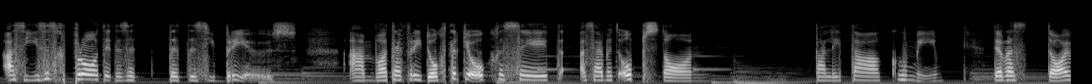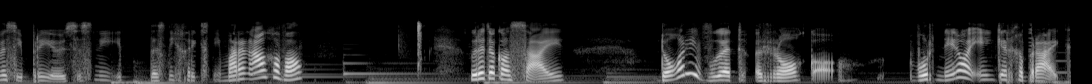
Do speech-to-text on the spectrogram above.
as Jesus gepraat het, is dit dit is Hebreëus um wat hy vir die dogtertjie ook gesê het as hy met opstaan Talita Kumi. Dit was daai was Hebreëus, is nie dis nie Grieks nie, maar in elk geval hoe dit ook al sê, daardie woord raka word net daai een keer gebruik.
